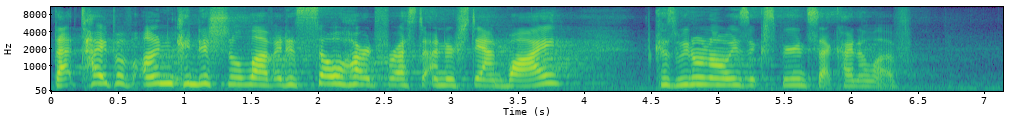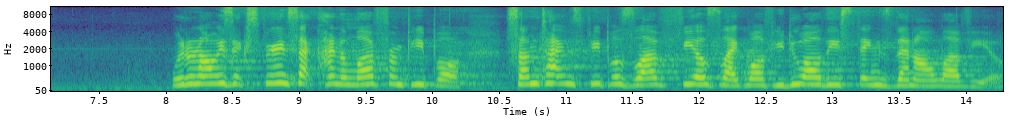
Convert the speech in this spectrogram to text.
That type of unconditional love, it is so hard for us to understand. Why? Because we don't always experience that kind of love. We don't always experience that kind of love from people. Sometimes people's love feels like, well, if you do all these things, then I'll love you.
